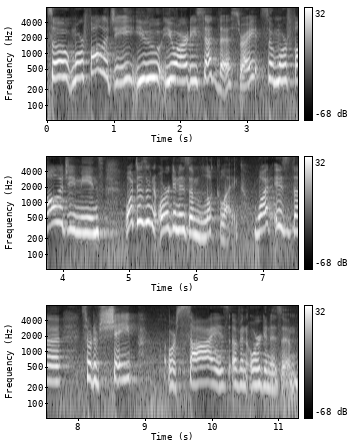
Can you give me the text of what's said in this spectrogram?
So morphology, you, you already said this, right? So morphology means what does an organism look like? What is the sort of shape or size of an organism?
